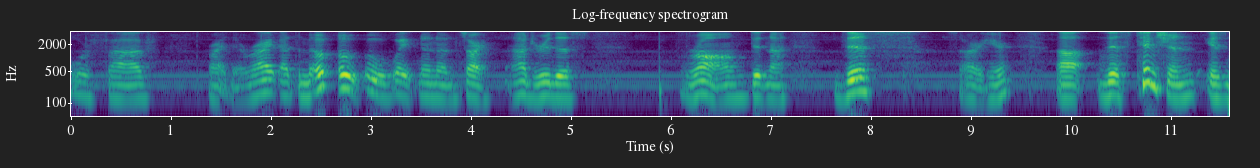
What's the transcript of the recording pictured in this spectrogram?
0.45, right there, right at the, oh, oh, oh, wait, no, no, sorry. I drew this wrong, didn't I? This, sorry here, uh, this tension is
